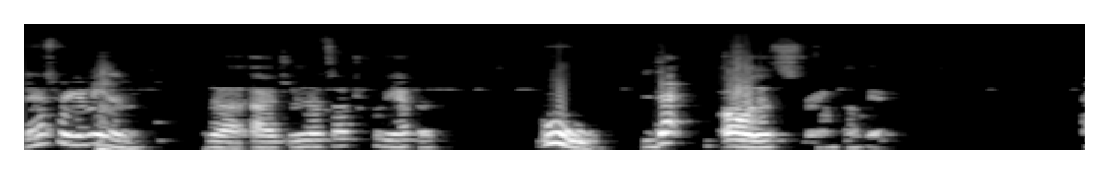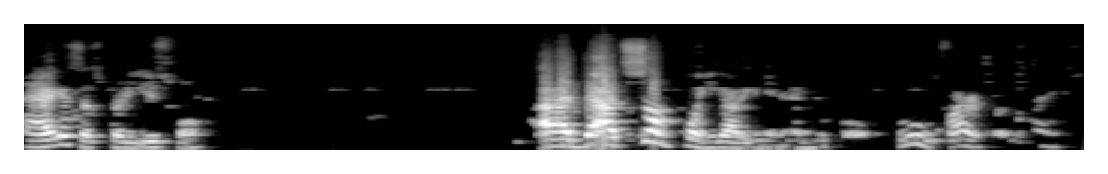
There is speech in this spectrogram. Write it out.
Thanks for giving me that. Actually, that's actually pretty epic. Ooh, did that? Oh, that's string. Okay. I guess that's pretty useful. Uh, at some point, you gotta me an ender pearl. Ooh, fire charge. Nice.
